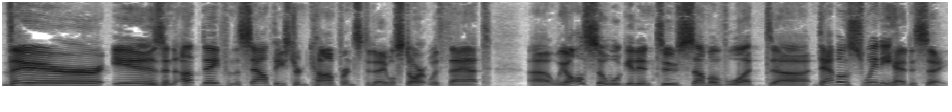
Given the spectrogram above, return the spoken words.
There is an update from the Southeastern Conference today. We'll start with that. Uh, we also will get into some of what uh, Dabo Swinney had to say.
